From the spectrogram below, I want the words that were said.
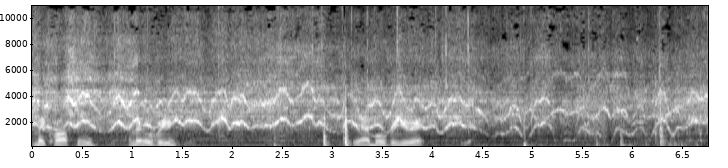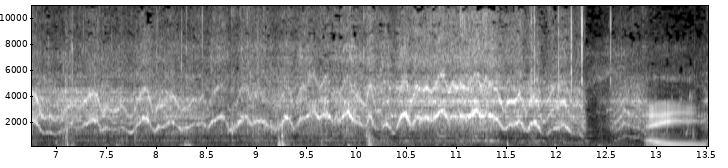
Am I crossing you? Am I over you? Yeah, I'm over you, right? Hey,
